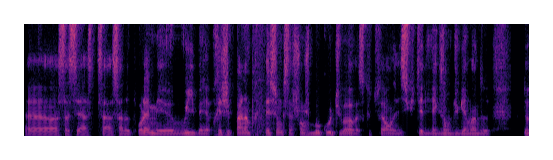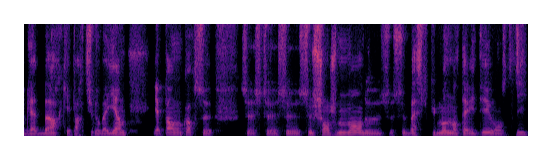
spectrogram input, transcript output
ça, c'est un autre problème. Mais oui, mais après, j'ai pas l'impression que ça change beaucoup, tu vois, parce que tout à l'heure, on a discuté de l'exemple du gamin de, de Gladbach qui est parti au Bayern. Il n'y a pas encore ce, ce, ce, ce changement, de, ce, basculement de mentalité où on se dit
